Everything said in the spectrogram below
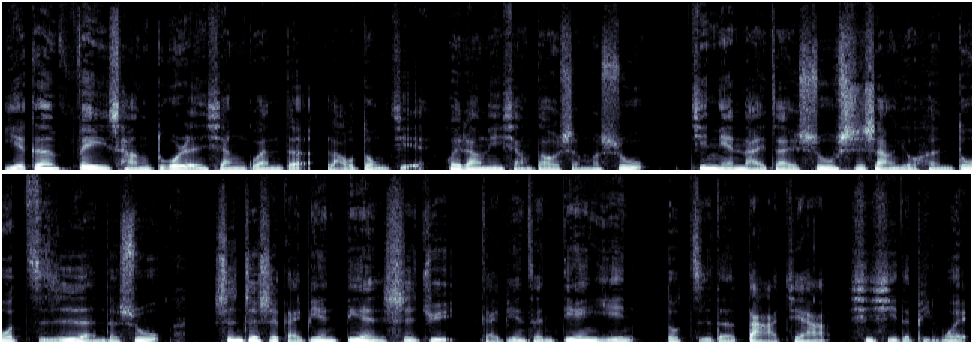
也跟非常多人相关的劳动节，会让你想到什么书？近年来在书市上有很多职人的书，甚至是改编电视剧、改编成电影，都值得大家细细的品味。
